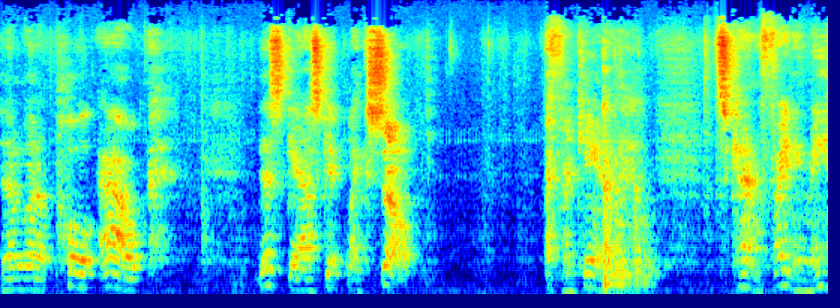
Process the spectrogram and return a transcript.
and I'm going to pull out this gasket like so if I can it's kind of fighting me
